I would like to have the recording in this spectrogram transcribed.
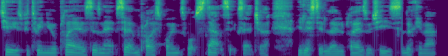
choose between your players, doesn't it? Certain price points, what stats, etc. He listed a load of players which he's looking at.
